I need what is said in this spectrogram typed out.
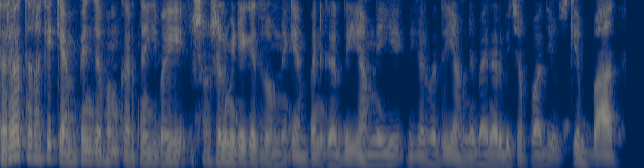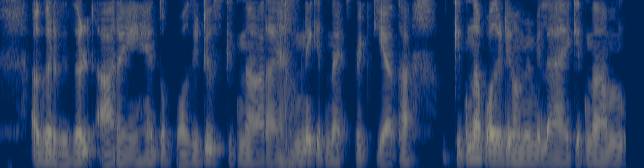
तरह तरह के कैंपेन जब हम करते हैं कि भाई सोशल मीडिया के थ्रू हमने कैंपेन कर दी, हमने ये भी करवा दिया हमने बैनर भी छपवा दिया उसके बाद अगर रिज़ल्ट आ रहे हैं तो पॉजिटिव्स कितना आ रहा है, हमने कितना एक्सपेक्ट किया था, कितना पॉजिटिव हमें मिला है, कितना हम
